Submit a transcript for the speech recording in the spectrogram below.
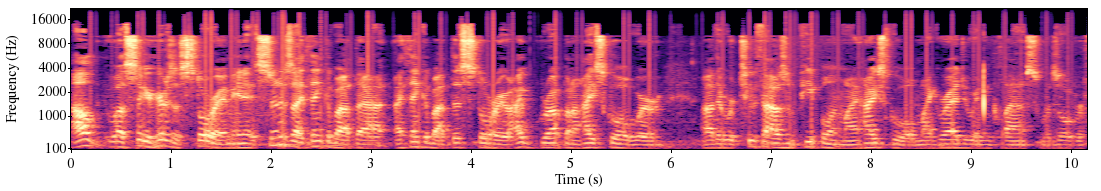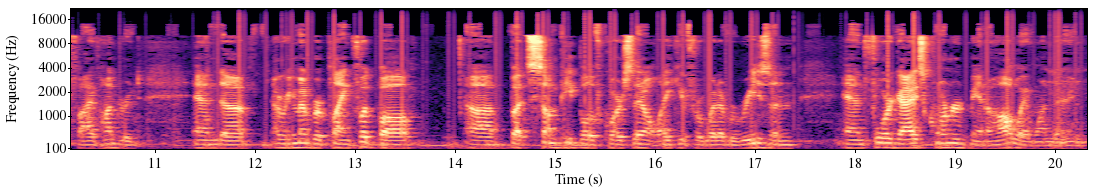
I'll well see. Here's a story. I mean, as soon as I think about that, I think about this story. I grew up in a high school where uh, there were 2,000 people in my high school. My graduating class was over 500, and uh, I remember playing football. Uh, but some people, of course, they don't like you for whatever reason. And four guys cornered me in a hallway one day.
